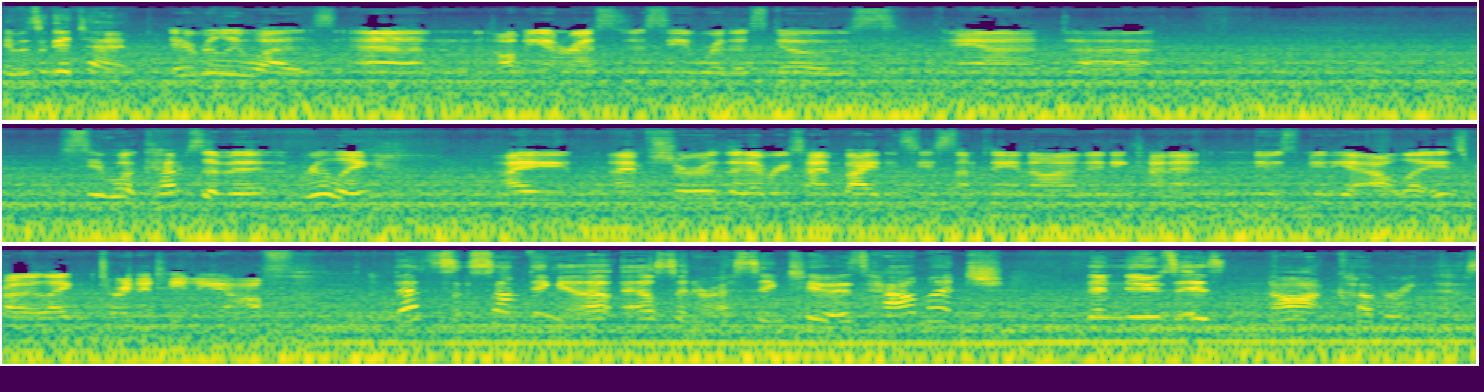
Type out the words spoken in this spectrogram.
It was a good time. it really was, and I'll be interested to see where this goes and uh, see what comes of it. Really, I I'm sure that every time Biden sees something on any kind of news media outlet, he's probably like, "Turn the TV off." That's something else interesting too. Is how much the news is not covering this.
